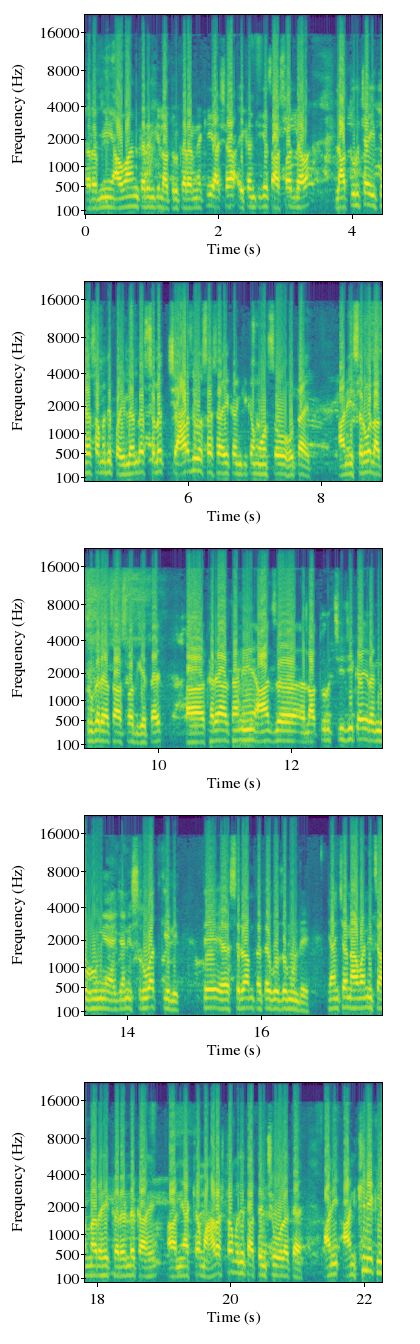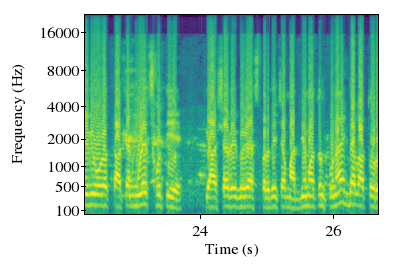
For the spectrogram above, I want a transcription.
तर मी आवाहन करेन की लातूरकरांना की अशा एकांकिकेचा आस्वाद घ्यावा. लातूरच्या इतिहासामध्ये पहिल्यांदा सलग चार दिवस अशा एकांकिका महोत्सव होत आहेत आणि सर्व लातूरकर याचा आस्वाद घेत आहेत खऱ्या अर्थाने आज लातूरची जी काही रंगभूमी आहे ज्यांनी सुरुवात केली ते श्रीराम तात्या गोजमुंडे यांच्या नावाने चालणारं हे करंडक आहे आणि अख्ख्या महाराष्ट्रामध्ये तात्यांची ओळख आहे. आणि आणखीन एक नवी ओळख तात्यांमुळेच होतीये की अशा वेगवेगळ्या स्पर्धेच्या माध्यमातून पुन्हा एकदा लातूर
